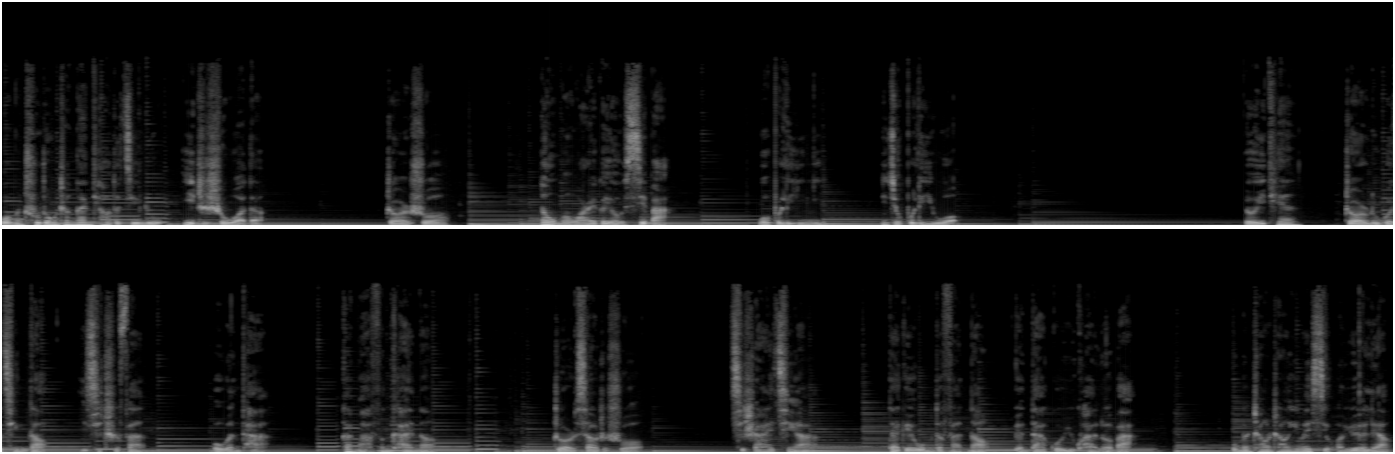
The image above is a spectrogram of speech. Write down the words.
我们初中撑杆跳的记录一直是我的。”周尔说：“那我们玩一个游戏吧。我不理你，你就不理我。”有一天，周尔路过青岛，一起吃饭。我问他：“干嘛分开呢？”周尔笑着说：“其实爱情啊，带给我们的烦恼远大过于快乐吧。我们常常因为喜欢月亮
